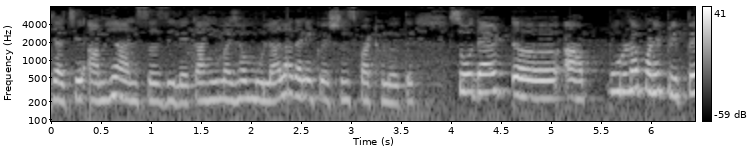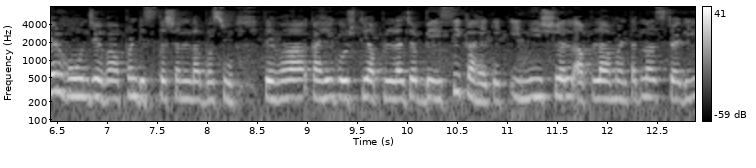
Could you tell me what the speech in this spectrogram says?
ज्याचे आम्ही आन्सर्स दिले. काही माझ्या मुलाला त्यांनी क्वेश्चन्स पाठवले होते. सो दॅट पूर्णपणे प्रिपेअर होऊन जेव्हा आपण डिस्कशनला बसू. तेव्हा काही गोष्टी आपल्याला ज्या बेसिक आहेत एक इनिशियल आपला म्हणतात ना स्टडी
